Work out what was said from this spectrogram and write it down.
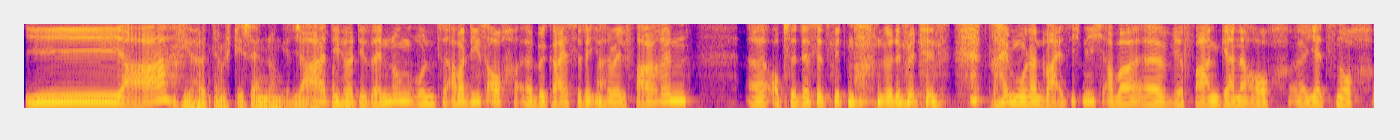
Ja. Die hört nämlich die Sendung jetzt. Ja, die hört die Sendung und aber die ist auch äh, begeisterte ah. Interrail-Fahrerin. Äh, ob sie das jetzt mitmachen würde mit den drei Monaten, weiß ich nicht. Aber äh, wir fahren gerne auch äh, jetzt noch,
